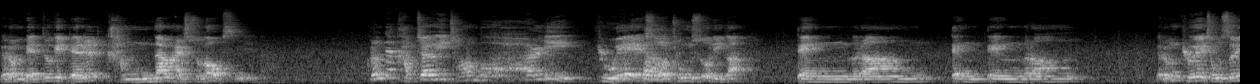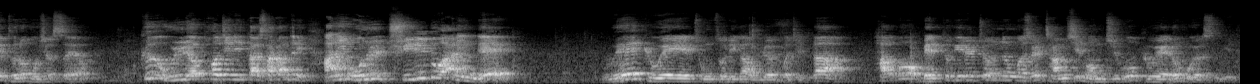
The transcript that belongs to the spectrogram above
여러분 메뚜기 떼를 감당할 수가 없습니다. 그런데 갑자기 저 멀리 교회에서 종소리가 땡그랑 땡땡그랑 여러분 교회 종소리 들어보셨어요? 그 울려 퍼지니까 사람들이 아니 오늘 주일도 아닌데 왜 교회에 종소리가 울려 퍼질까 하고 메뚜기를 쫓는 것을 잠시 멈추고 교회로 모였습니다.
